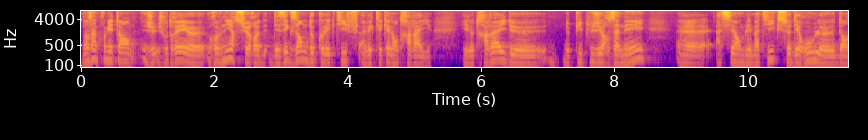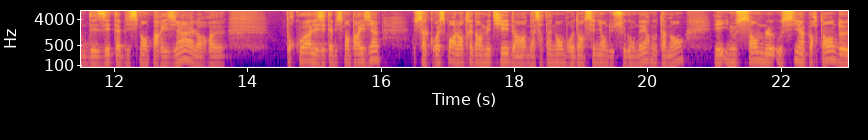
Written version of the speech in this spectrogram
Dans un premier temps, je, je voudrais euh, revenir sur des exemples de collectifs avec lesquels on travaille. Et le travail de, depuis plusieurs années euh, assez emblématique se déroule dans des établissements parisiens. Alors, euh, pourquoi les établissements parisiens? Ça correspond à l'entrée dans le métier d'un certain nombre d'enseignants du secondaire notamment. Et il nous semble aussi important de,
